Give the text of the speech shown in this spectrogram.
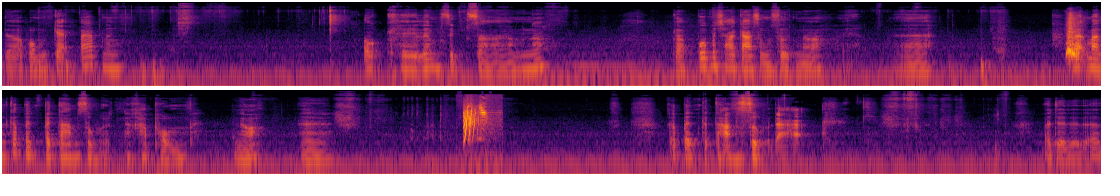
เดี๋ยวผมแกะแป๊บหนึ่งโอเคเล่มสิบสามเนาะกับผู้บัญชาการสูงสุดเนาะอ่าและมันก็เป็นไปตามสูตรนะครับผม เนาะเออก็เป็นไปตามสูตรอะเออเดี๋ยวเดี๋ยวเดี๋ยว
